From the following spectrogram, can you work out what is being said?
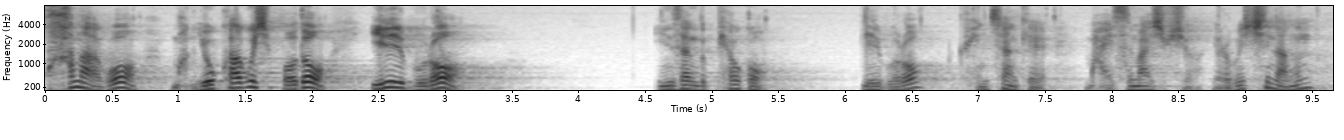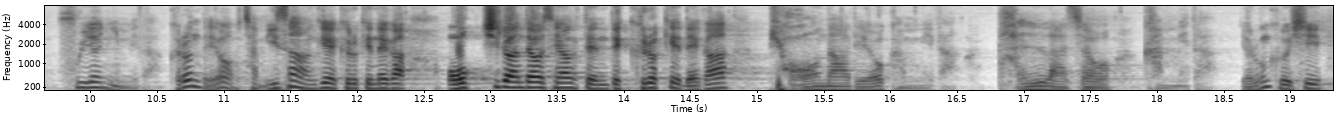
화나고 막 욕하고 싶어도 일부러 인상도 펴고 일부러 괜찮게 말씀하십시오. 여러분 신앙은 훈련입니다. 그런데요, 참 이상한 게 그렇게 내가 억지로 한다고 생각되는데 그렇게 내가 변화되어 갑니다. 달라져 갑니다. 여러분 그것이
